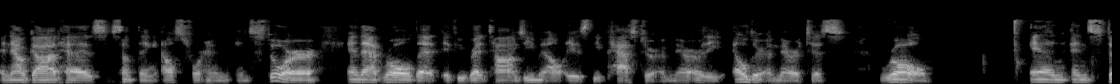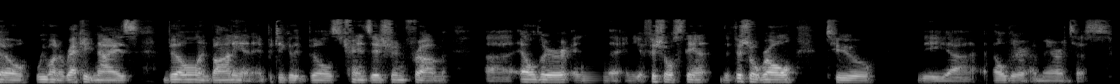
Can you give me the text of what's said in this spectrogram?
and now God has something else for him in store. And that role that, if you read Tom's email, is the pastor emer- or the elder emeritus role. And, and so we want to recognize Bill and Bonnie and, and particularly Bill's transition from, uh, elder in the, in the official stand, the official role to the, uh, elder emeritus.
